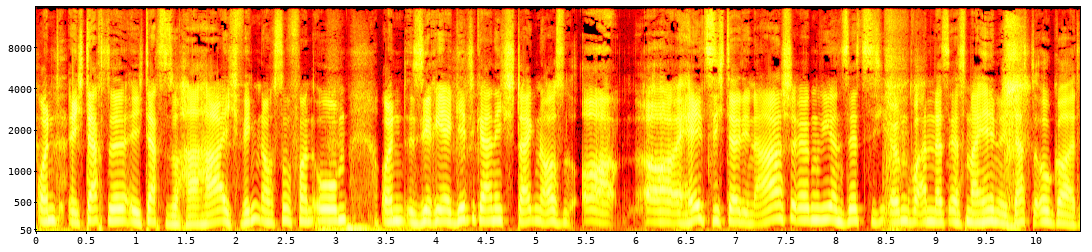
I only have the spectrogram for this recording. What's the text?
Und ich dachte, ich dachte so, haha, ich wink noch so von oben. Und sie reagiert gar nicht, steigt nur aus und oh, oh, hält sich da den Arsch irgendwie und setzt sich irgendwo anders erstmal hin. Und ich dachte, oh Gott,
